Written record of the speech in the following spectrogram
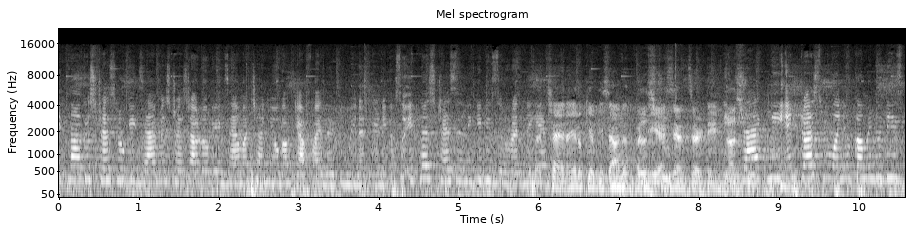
इतना अगर स्ट्रेस लोग एग्ज़ाम में स्ट्रेस आउट होगे एग्ज़ाम अच्छा नहीं होगा क्या फ़ायदा थी मेहनत करने का? सो इतना स्ट्रेस लेने की भी ज़रूरत नहीं है। अच्छा है ना ये लोग की अभी से आदत बन गई है uncertainty exactly and trust me when you come into these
